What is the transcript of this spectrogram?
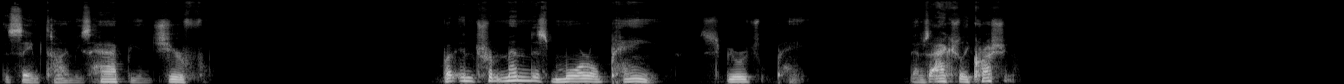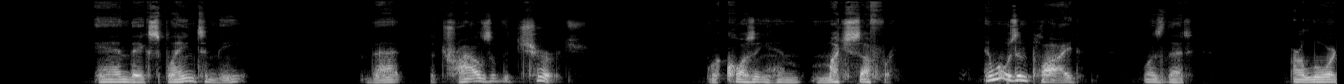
At the same time, he's happy and cheerful, but in tremendous moral pain, spiritual pain, that is actually crushing him. And they explained to me that the trials of the church were causing him much suffering. And what was implied was that our Lord,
